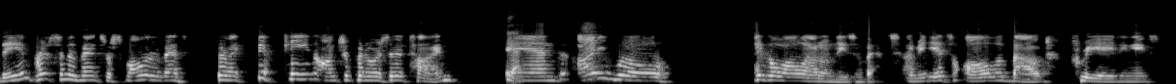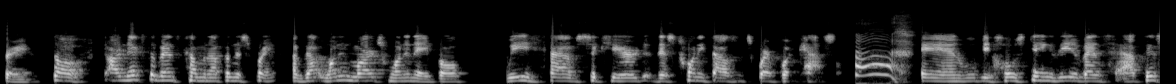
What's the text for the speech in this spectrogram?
the in person events are smaller events. They're like 15 entrepreneurs at a time. Yeah. And I will I go all out on these events. I mean, it's all about creating experience. So our next event's coming up in the spring. I've got one in March, one in April. We have secured this 20,000 square foot castle. Ah. And we'll be hosting the events at this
